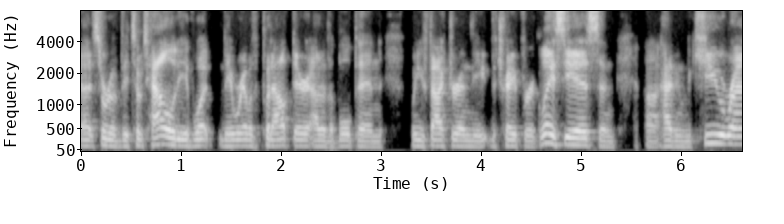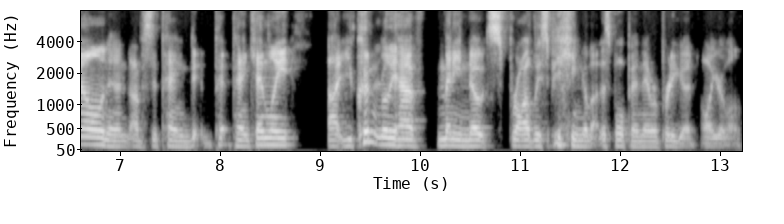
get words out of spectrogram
uh, sort of the totality of what they were able to put out there out of the bullpen, when you factor in the, the trade for Iglesias and uh, having McHugh around, and obviously paying paying Kenley, uh, you couldn't really have many notes broadly speaking about this bullpen. They were pretty good all year long.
